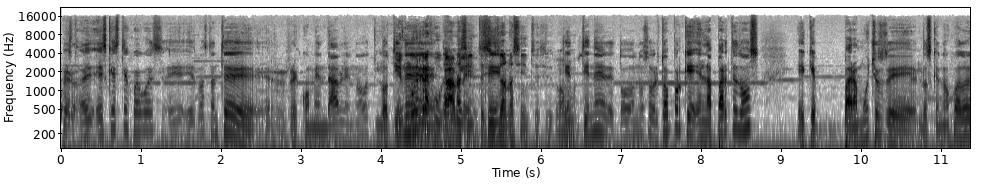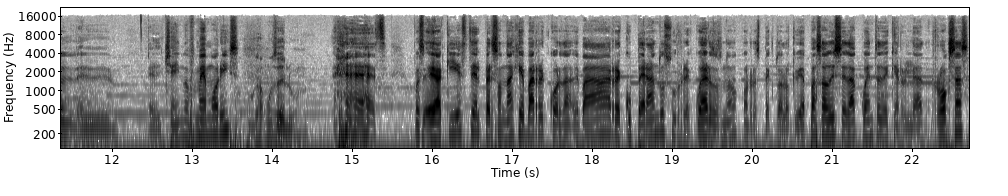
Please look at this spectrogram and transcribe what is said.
pero eh, es que este juego es, eh, es bastante recomendable, ¿no? Lo tiene, muy Da rejugable. una síntesis, Sí. da una síntesis, vamos. Tiene de todo, ¿no? Sobre todo porque en la parte 2, eh, que para muchos de los que no han jugado el, el- el Chain of Memories, Jugamos el 1. pues eh, aquí este el personaje va recorda- va recuperando sus recuerdos, ¿no? Con respecto a lo que había pasado y se da cuenta de que en realidad Roxas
